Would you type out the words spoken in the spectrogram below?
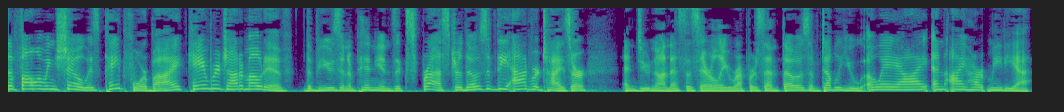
The following show is paid for by Cambridge Automotive. The views and opinions expressed are those of the advertiser and do not necessarily represent those of WOAI and iHeartMedia.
